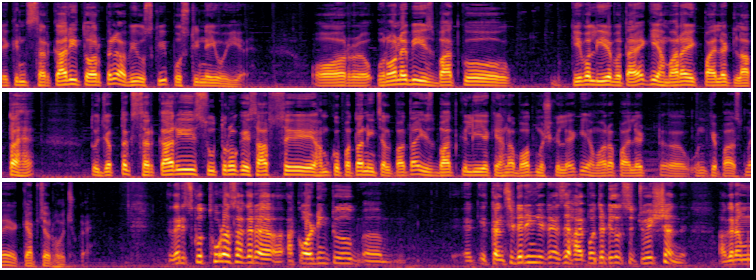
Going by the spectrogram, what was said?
लेकिन सरकारी तौर पर अभी उसकी पुष्टि नहीं हुई है। और उन्होंने भी इस बात को केवल ये बताया कि हमारा एक पायलट लापता है। तो जब तक सरकारी सूत्रों के हिसाब से हमको पता नहीं चल पाता, इस बात के लिए कहना बहुत मुश्किल है कि हमारा पायलट उनके पास में कैप्चर हो चुका है। अगर इसको थोड़ा सा अगर according to considering it as a hypothetical situation अगर हम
